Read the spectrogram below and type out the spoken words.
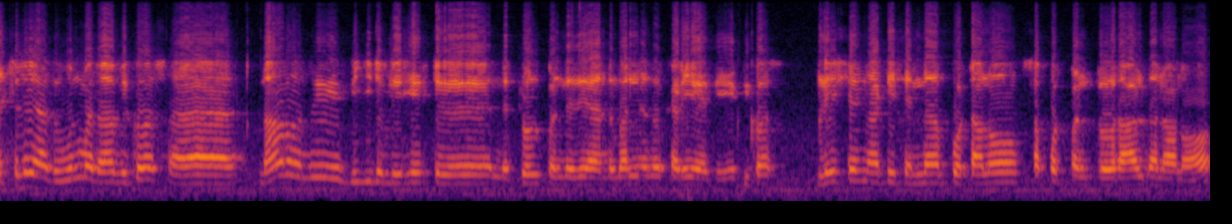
ஆக்சுவலி அது உண்மைதான். பிகாஸ் நானும் வந்து பிஜிடபிள்யூ ஹேட் இந்த ட்ரோல் பண்ணது அந்த மாதிரிலாம் எதுவும் கிடையாது. பிகாஸ் மலேசியன் ஆர்டிஸ்ட் என்ன போட்டாலும் சப்போர்ட் பண்ற ஒரு ஆள் தான் நானும்.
